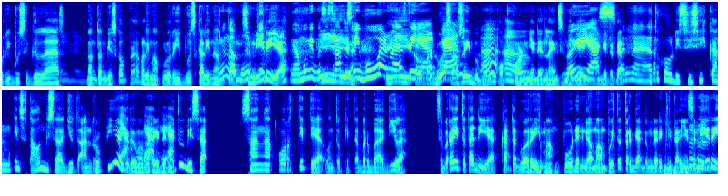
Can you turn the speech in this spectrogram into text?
ribu segelas. Mhm. Nonton bioskop berapa? 50 ribu sekali nggak nonton mungkin. sendiri ya. Nggak mungkin pasti Iya. 100 ribuan Iya, pasti kalau ya berdua kan? 100 ribu belum popcornnya dan lain sebagainya Oh, yes, gitu kan. benar. Itu kalau disisihkan mungkin setahun bisa jutaan rupiah Ya, gitu Mbak ya, dan ya. itu bisa sangat worth it ya untuk kita berbagi lah. Sebenarnya itu tadi ya kategori mampu dan nggak mampu itu tergantung dari kitanya sendiri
